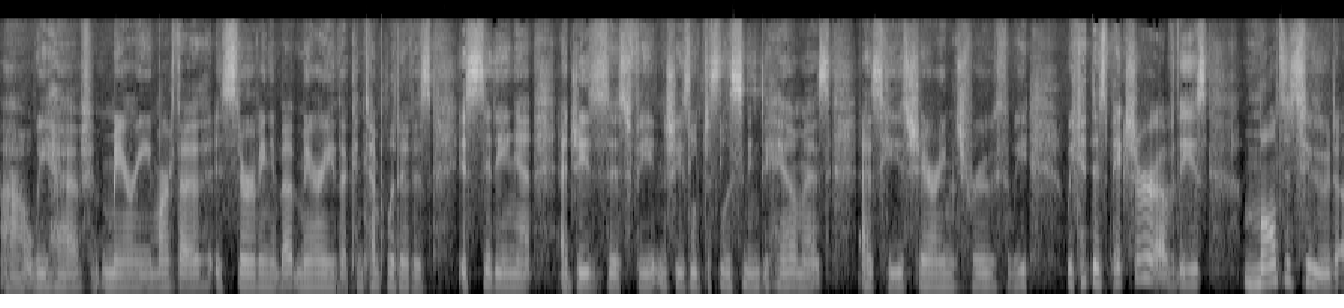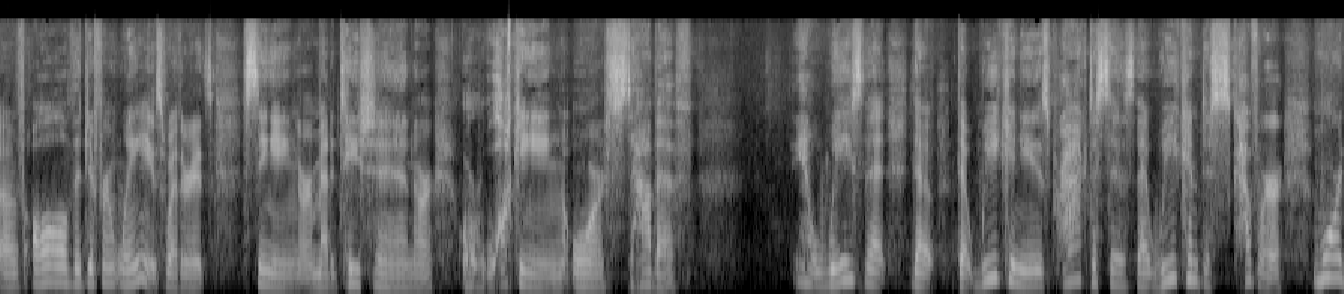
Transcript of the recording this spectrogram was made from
Uh, we have Mary, Martha is serving, but Mary, the contemplative, is, is sitting at, at Jesus' feet and she's just listening to him as, as he's sharing truth. We, we get this picture of these multitude of all the different ways, whether it's singing or meditation or, or walking or Sabbath. You know, ways that, that, that we can use, practices that we can discover more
